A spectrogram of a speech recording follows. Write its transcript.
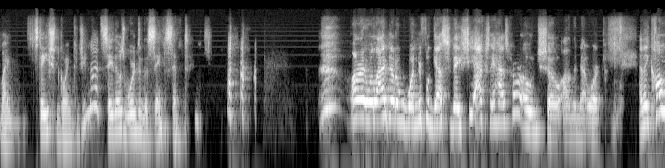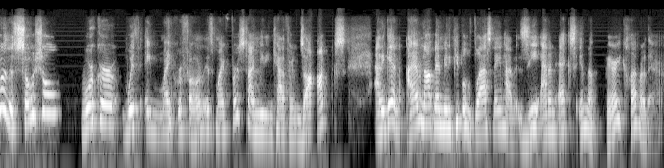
my station going. Could you not say those words in the same sentence? all right. Well, I've got a wonderful guest today. She actually has her own show on the network, and they call her the social worker with a microphone. It's my first time meeting Kathryn Zox. And again, I have not met many people whose last name have Z and an X in them. Very clever there.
